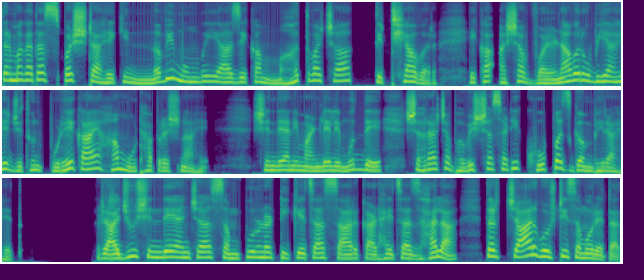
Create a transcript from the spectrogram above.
तर मग आता स्पष्ट आहे की नवी मुंबई आज एका महत्त्वाच्या तिठ्यावर एका अशा वळणावर उभी आहे जिथून पुढे काय हा मोठा प्रश्न आहे. शिंदे यांनी मांडलेले मुद्दे शहराच्या भविष्यासाठी खूपच गंभीर आहेत. राजू शिंदे यांच्या संपूर्ण टीकेचा सार काढायचा झाला तर चार गोष्टी समोर येतात.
